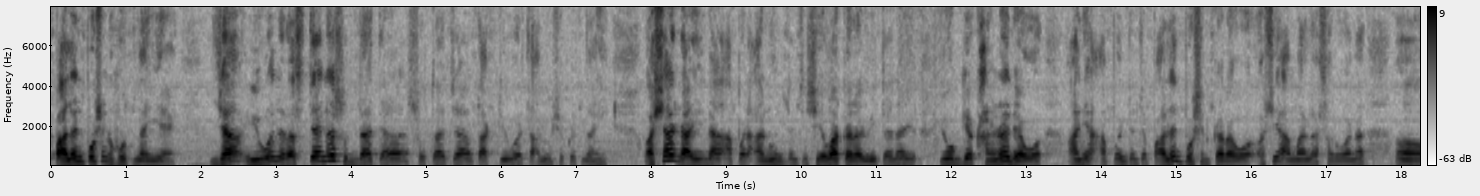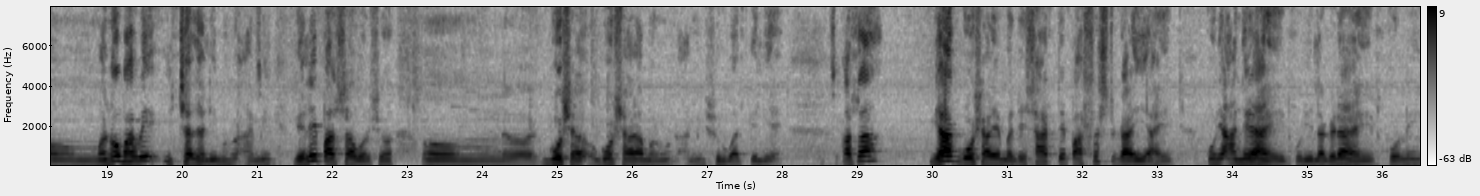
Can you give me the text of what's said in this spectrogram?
पालनपोषण होत नाही आहे ज्या इवन रस्त्यानं सुद्धा त्या स्वतःच्या ताकदीवर चालू शकत नाही अशा गायींना आपण आणून त्यांची सेवा करावी त्यांना योग्य खाणं द्यावं आणि आपण त्यांचं पालनपोषण करावं अशी आम्हाला सर्वांना मनोभावे इच्छा झाली. म्हणून आम्ही गेले पाच सहा वर्ष गोशा गोशाळा म्हणून आम्ही सुरुवात केली आहे. आता या गोशाळेमध्ये साठ ते पासष्ट गायी आहेत. कोणी आंधळ्या आहेत कोणी लगड्या आहेत कोणी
